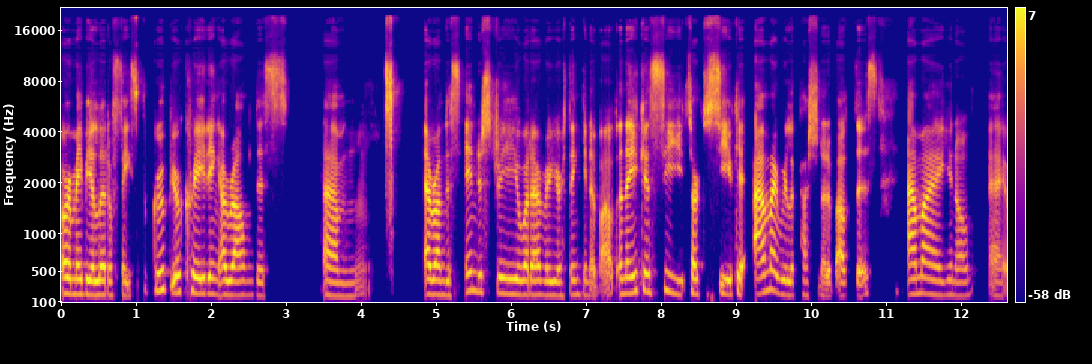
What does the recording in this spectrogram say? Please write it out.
or maybe a little Facebook group you're creating around this um, around this industry or whatever you're thinking about. And then you can see start to see okay am i really passionate about this? Am i you know uh,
